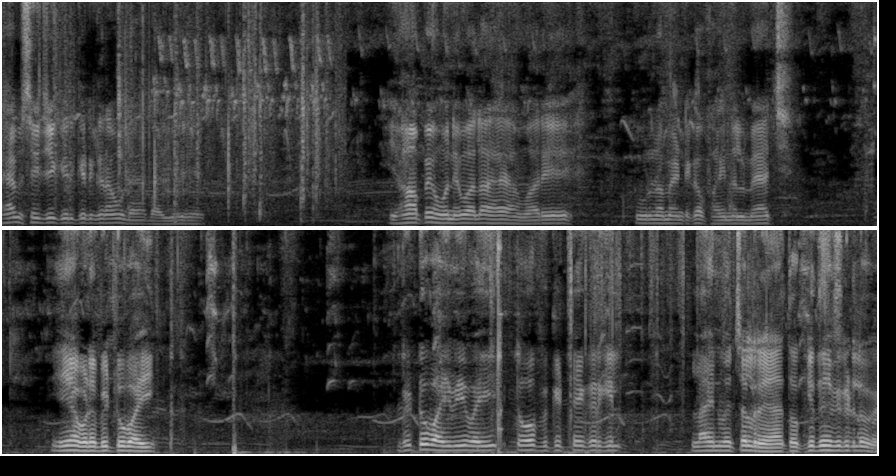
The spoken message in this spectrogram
M C G cricket ground है भाई ये। यहाँ पे होने वाला है हमारे टूर्नामेंट का फाइनल मैच ये अपने बिट्टू भाई। बिट्टू भाई भी भाई टॉप विकेट टेकर की लाइन में चल रहे हैं। तो कितने विकेट लोगे?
